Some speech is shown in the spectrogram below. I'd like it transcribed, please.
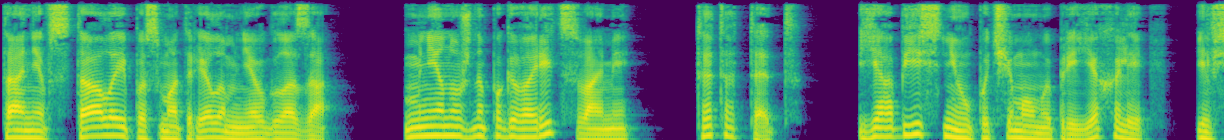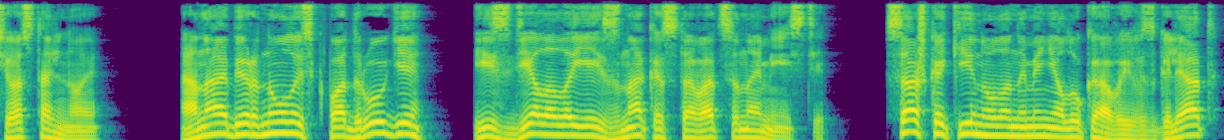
Таня встала и посмотрела мне в глаза. «Мне нужно поговорить с вами тет-а-тет. -тет. Я объясню, почему мы приехали и все остальное». Она обернулась к подруге и сделала ей знак оставаться на месте. Сашка кинула на меня лукавый взгляд,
